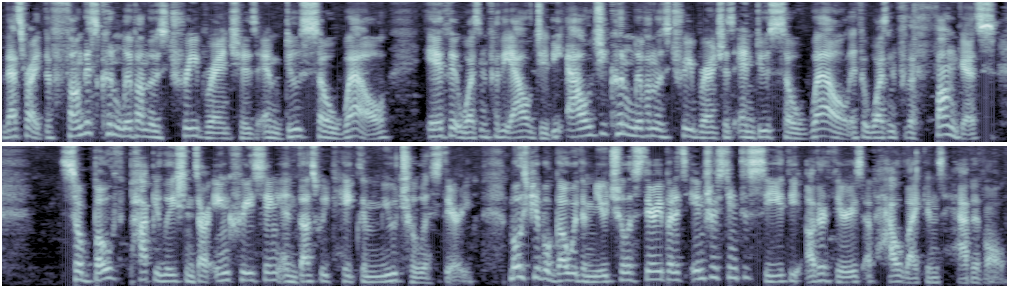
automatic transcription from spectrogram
that's right, the fungus couldn't live on those tree branches and do so well if it wasn't for the algae. The algae couldn't live on those tree branches and do so well if it wasn't for the fungus. So both populations are increasing, and thus we take the mutualist theory. Most people go with the mutualist theory, but it's interesting to see the other theories of how lichens have evolved.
